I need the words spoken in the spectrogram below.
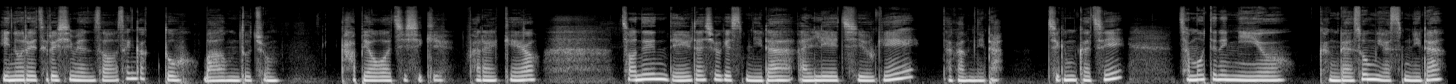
이 노래 들으시면서 생각도 마음도 좀 가벼워지시길 바랄게요. 저는 내일 다시 오겠습니다. 알리의 지우개 나갑니다. 지금까지 잠 못 드는 이유 강다솜이었습니다.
